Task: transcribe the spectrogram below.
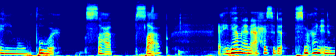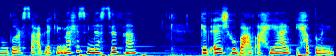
الموضوع صعب صعب. يعني دائما أنا أحس تسمعون إن الموضوع صعب لكن ما أحس الناس تفهم قد إيش هو بعض أحيان يحط من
